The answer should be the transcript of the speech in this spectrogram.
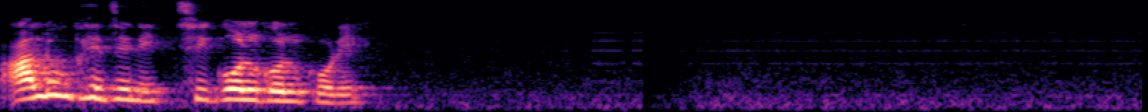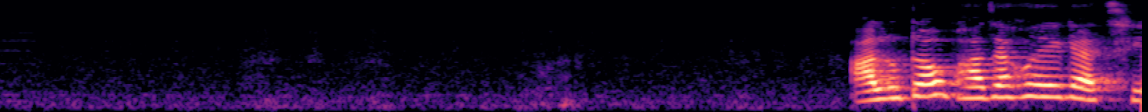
আলু ভেজে নিচ্ছি গোল গোল করে। আলুটাও ভাজা হয়ে গেছে।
